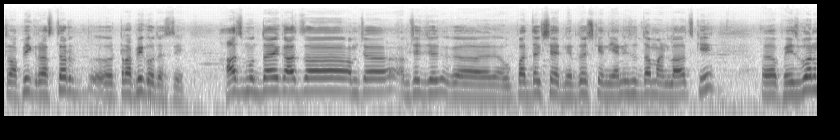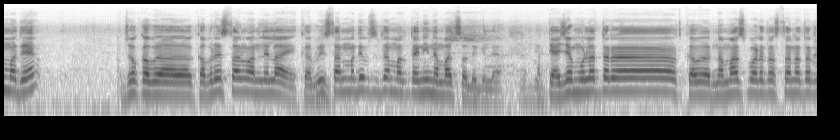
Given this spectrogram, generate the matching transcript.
ट्रॅफिक रस्त्यावर ट्रॅफिक होत असते. हाच मुद्दा एक आज आमच्या आमचे जे उपाध्यक्ष आहेत निर्दोष केन यांनी सुद्धा मांडला आज की वनमध्ये जो कब कब्रस्तान बांधलेला आहे कब्रिस्तानमध्ये सुद्धा मला त्यांनी नमाज चालू केल्या. त्याच्यामुळं तर क नमाज पडत असताना तर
